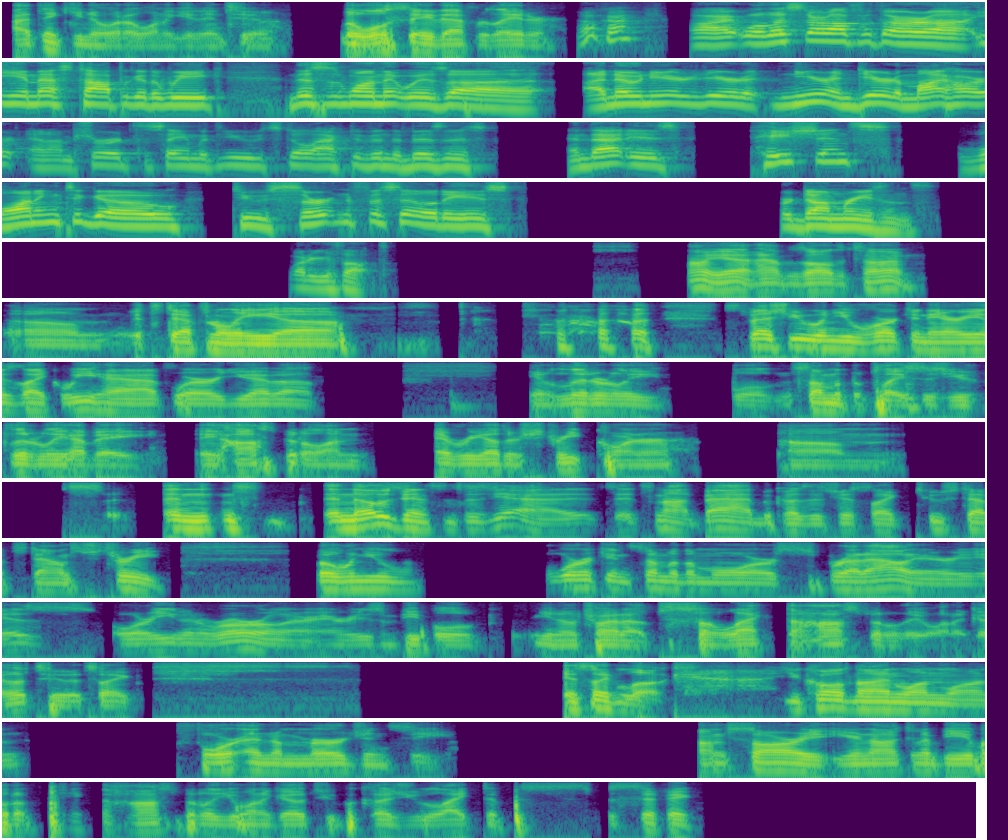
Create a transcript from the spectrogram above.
I think you know what I want to get into, but we'll save that for later. Okay. All right. Well, let's start off with our uh, EMS topic of the week. This is one that was uh, I know near dear to, near and dear to my heart, and I'm sure it's the same with you. Still active in the business, and that is patients wanting to go to certain facilities for dumb reasons. What are your thoughts? Oh yeah, it happens all the time. Um, it's definitely, uh, especially when you work in areas like we have, where you have a, you know, literally, well, in some of the places you literally have a a hospital on every other street corner. Um, and in those instances, yeah, it's it's not bad because it's just like two steps down the street. But when you work in some of the more spread out areas or even rural areas and people you know try to select the hospital they want to go to it's like it's like look you called 911 for an emergency i'm sorry you're not going to be able to pick the hospital you want to go to because you like the specific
